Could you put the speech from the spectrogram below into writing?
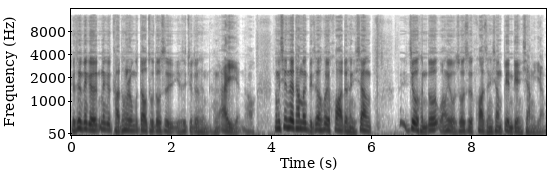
可是那个那个卡通人物到处都是，也是觉得很很碍眼啊。那么现在他们比较会画的很像，就很多网友说是画成像变电箱一样。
